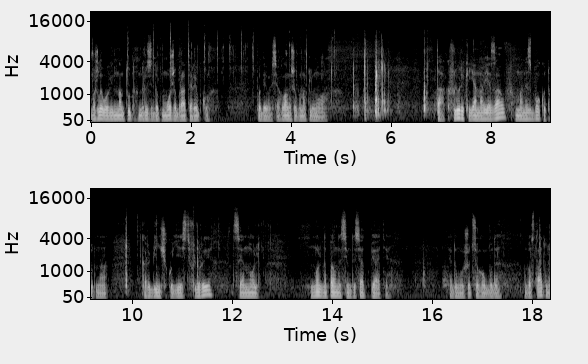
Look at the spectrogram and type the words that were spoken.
Можливо, він нам тут, друзі, допоможе брати рибку. Подивимося, головне, щоб вона клюнула. Так, флюрики я нав'язав. У мене збоку тут на карбінчику є флюри. Це 0, 0 напевно, 75. Я думаю, що цього буде достатньо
